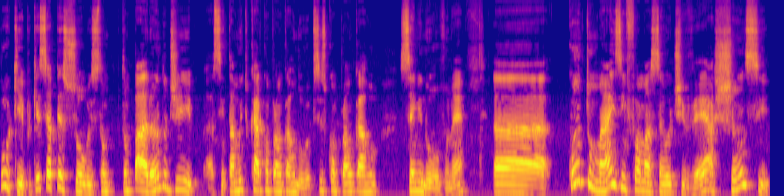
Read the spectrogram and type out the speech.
por quê? Porque se a pessoa estão, estão parando de. Assim, tá muito caro comprar um carro novo, eu preciso comprar um carro seminovo, né? Ah, quanto mais informação eu tiver, a chance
